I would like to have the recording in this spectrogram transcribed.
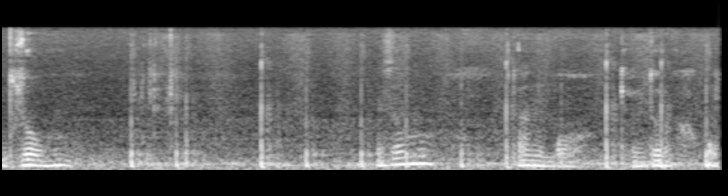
무서워. 그래서, 일단 뭐, 갱도로 가고.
